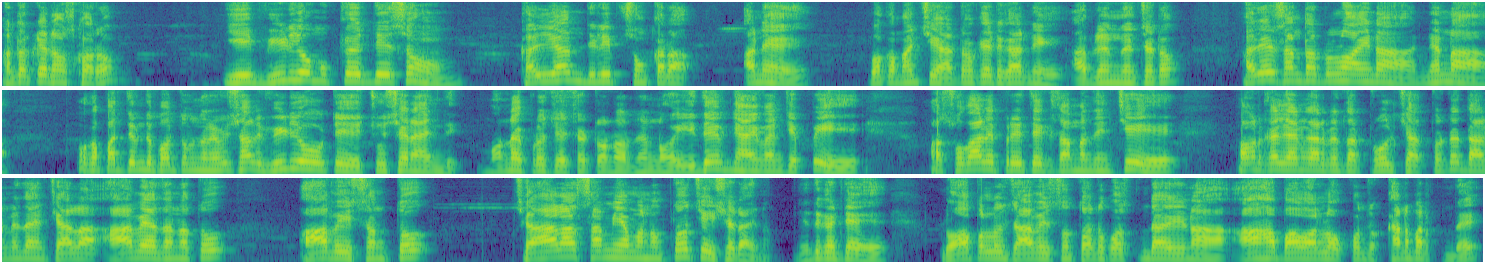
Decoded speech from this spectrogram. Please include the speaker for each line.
Speaker 1: అందరికీ నమస్కారం. ఈ వీడియో ముఖ్య ఉద్దేశం కళ్యాణ్ దిలీప్ సుంకర అనే ఒక మంచి అడ్వకేట్ గారిని అభినందించడం అదే సందర్భంలో ఆయన నిన్న ఒక పద్దెనిమిది పంతొమ్మిది నిమిషాలు వీడియో ఒకటి చూశాను ఆయనది. మొన్న ఎప్పుడో చేసేట్టున్నారు నిన్న. ఇదేం న్యాయం అని చెప్పి ఆ సుగాలి ప్రీతికి సంబంధించి పవన్ కళ్యాణ్ గారి మీద ట్రోల్ చేస్తుంటే దాని మీద ఆయన చాలా ఆవేదనతో ఆవేశంతో చాలా సంయమనంతో చేశాడు ఆయన. ఎందుకంటే లోపల నుంచి ఆవేశం తనకు వస్తుంది ఆయన ఆహాభావాల్లో కొంచెం కనబడుతుంది.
